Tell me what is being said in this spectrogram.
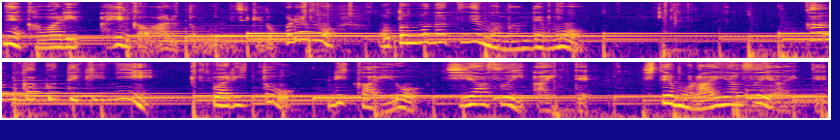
ね変わり変化はあると思うんですけどこれもお友達でも何でも感覚的に割と理解をしやすい相手してもらいやすい相手っ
